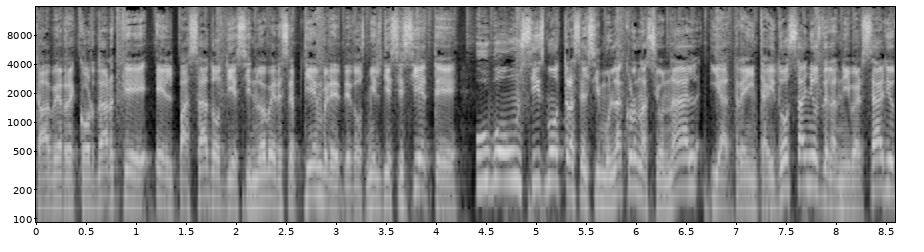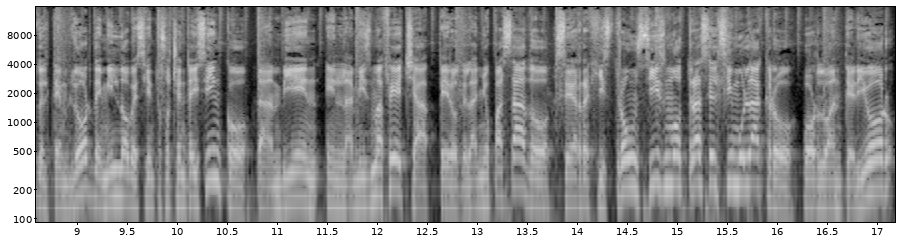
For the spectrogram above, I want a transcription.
Cabe recordar que el pasado 19 de septiembre de 2017 hubo un sismo tras el simulacro nacional y a 32 años del aniversario del temblor de 1985. También en la misma fecha, pero del año pasado, se registró un sismo tras el simulacro. Por lo anterior,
